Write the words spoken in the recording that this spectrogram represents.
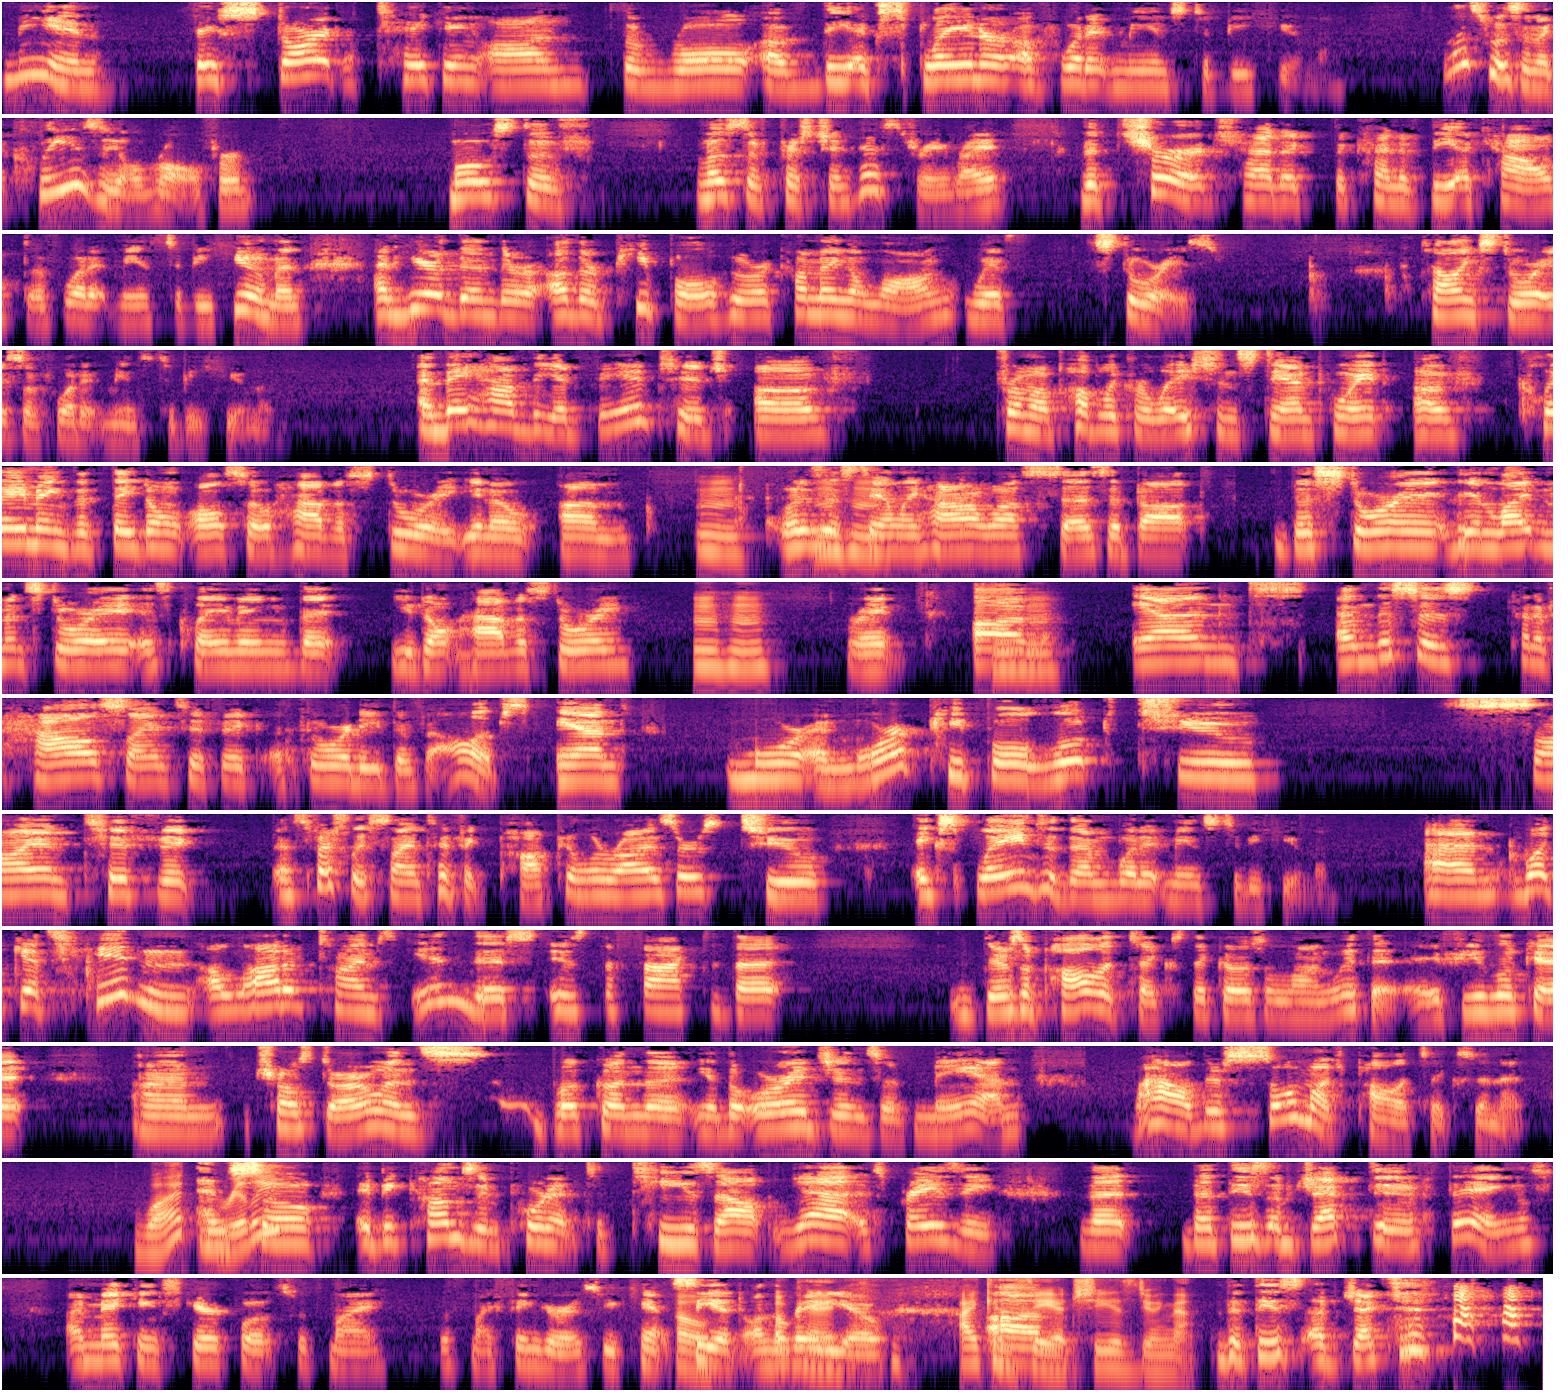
mean, they start taking on the role of the explainer of what it means to be human. This was an ecclesial role for most of most of Christian history, right? The church had a, the kind of the account of what it means to be human, and here then there are other people who are coming along with stories, telling stories of what it means to be human, and they have the advantage of, from a public relations standpoint, of claiming that they don't also have a story. You know, um, mm. what is it? Mm-hmm. Stanley Hauerwas says about the story, the Enlightenment story, is claiming that you don't have a story, mm-hmm. right? Um, mm-hmm. And and this is kind of how scientific authority develops, and more and more people look to scientific especially scientific popularizers, to explain to them what it means to be human. And what gets hidden a lot of times in this is the fact that there's a politics that goes along with it. If you look at um, Charles Darwin's book on the you know, the origins of man, wow, there's so much politics in it. What? And really? so it becomes important to tease out. Yeah, it's crazy that that these objective things. I'm making scare quotes with my with my fingers. You can't oh, see it on the okay. radio. I can um, see it. She is doing that. That these objective,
